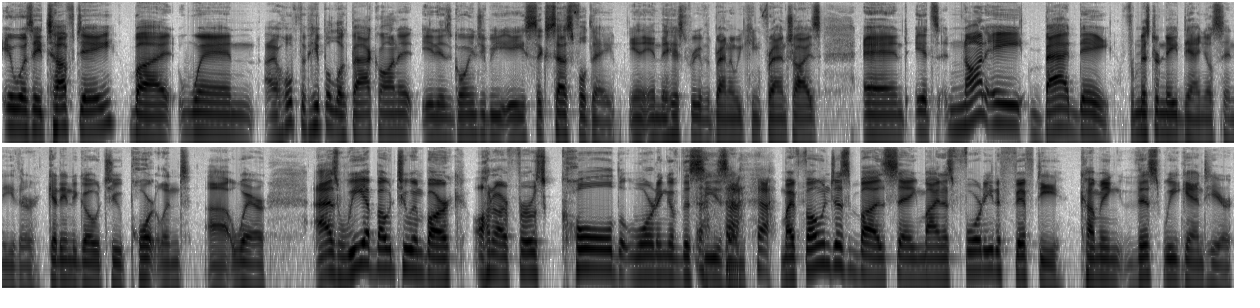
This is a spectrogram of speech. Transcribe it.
it was a tough day, but when I hope the people look back on it, it is going to be a successful day in, in the history of the Brandon Wheat King franchise. And it's not a bad day for Mr. Nate Danielson either, getting to go to Portland, uh, where as we about to embark on our first cold warning of the season, my phone just buzzed saying minus 40 to 50 coming this weekend here.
